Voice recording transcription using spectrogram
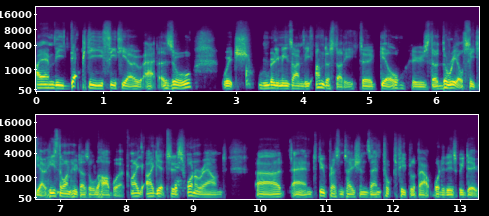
I am the deputy CTO at Azul, which really means I'm the understudy to Gil, who's the, the real CTO. He's the one who does all the hard work. I, I get to swan around uh, and do presentations and talk to people about what it is we do.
